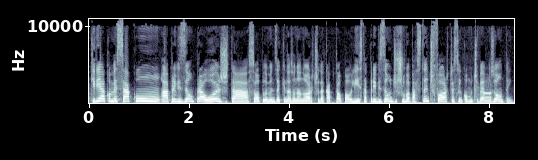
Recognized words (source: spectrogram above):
Queria começar com a previsão para hoje, tá? Sol, pelo menos aqui na zona norte da capital paulista, previsão de chuva bastante forte, assim como tivemos ontem?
